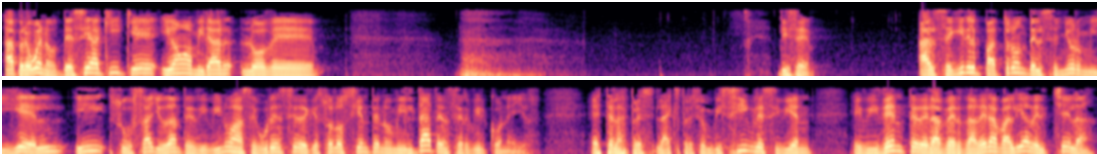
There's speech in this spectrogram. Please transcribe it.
Ah, pero bueno, decía aquí que íbamos a mirar lo de... Dice, al seguir el patrón del señor Miguel y sus ayudantes divinos, asegúrense de que solo sienten humildad en servir con ellos. Esta es la, la expresión visible, si bien evidente, de la verdadera valía del Chela.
